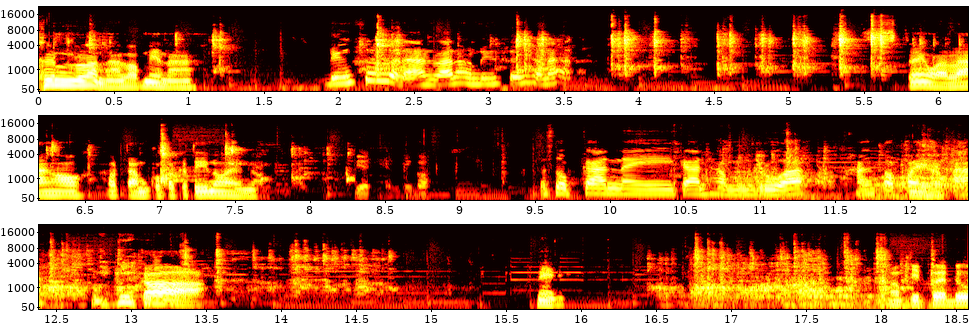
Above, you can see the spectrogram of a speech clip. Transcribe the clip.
ขึ้นแล้วนะรอบนี้นะดึงขึ้นก่อนนะอันว่าต้องดึงขึ้นเขานะแจ้งว่าล้างเอาเอาตามกว่าปกติหน่อยนะเปลี่ยนกันดีกว่าประสบการณ์ในการทำรั้วครั้งต่อไปนะคะ ก็ นี่ลองปิดเปิดดู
